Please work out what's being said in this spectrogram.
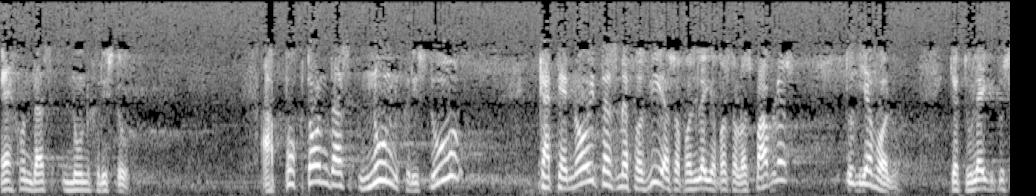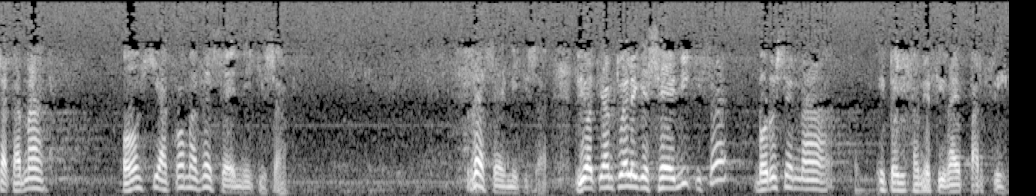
έχοντας νουν Χριστού. Αποκτώντας νουν Χριστού κατενόητας μεθοδίας όπως λέγει ο Απόστολος Παύλος του διαβόλου. Και του λέγει του σατανά όχι ακόμα δεν σε ενίκησα δεν σε ενίκησα. Διότι αν του έλεγε σε ενίκησα μπορούσε να υπερηφανεθεί να επαρθεί.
